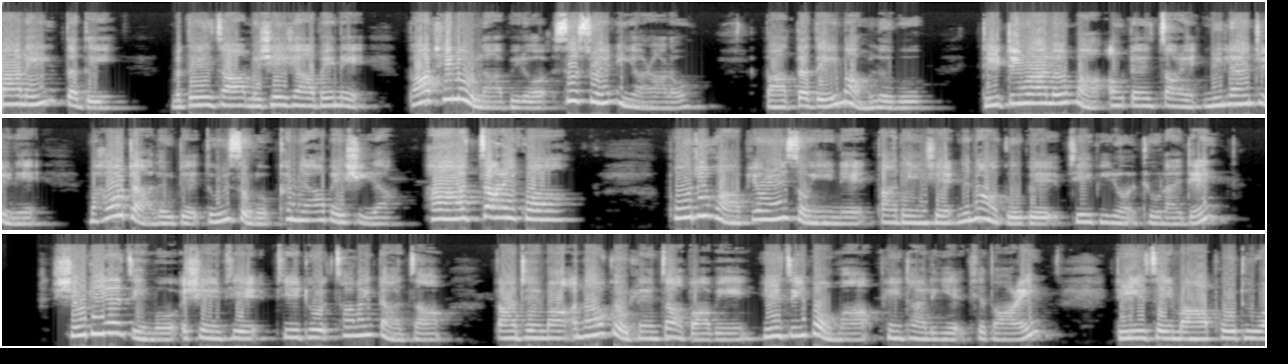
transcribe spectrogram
မာလေးတက်သေးမသေးချာမရှိရဘဲနဲ့ ဘာဖြစ်လို့လာပြီးတော့ဆွဆွဲနေရတာတော့ဘာတက်သေးမှမလို့ဘူးဒီတရားလုံးမှာအောက်တန်းကျတဲ့နီလန်းတွေနဲ့မဟုတ်တာလုပ်တဲ့သူဆိုလို့ခမားပဲရှိတာဟာကြားရကွာဖိုးတူဟာပြုံးရင်းဆိုရင်နဲ့တာတင်ရဲ့မျက်နှာကိုပဲပြေးပြီးတော့ထိုးလိုက်တယ်ရှုပ်တရက်ကြည်မှုအရှင်ဖြစ်ပြေးထိုးချလိုက်တာကြောင့်တာတင်မှာအနောက်ကိုလှန်ကျသွားပြီးရေကြီးပုံမှာဖင်ထားလျက်ဖြစ်သွားတယ်ဒီအချိန်မှာဖိုးတူက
